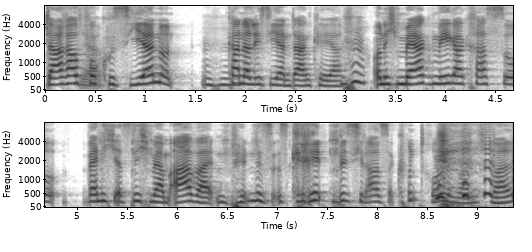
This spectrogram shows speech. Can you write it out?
darauf Ja. fokussieren und kanalisieren, danke, ja. Und ich merke mega krass so, wenn ich jetzt nicht mehr am Arbeiten bin, das, es gerät ein bisschen außer Kontrolle manchmal.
